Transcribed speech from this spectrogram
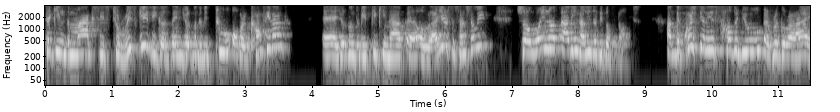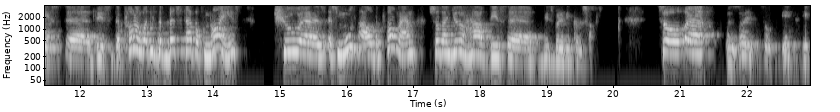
taking the max is too risky because then you're going to be too overconfident. you're going to be picking up outliers essentially. So why not adding a little bit of noise? And the question is, how do you regularize uh, this? The problem, what is the best type of noise to uh, smooth out the problem so that you don't have this, uh, this very big concern? So, uh, sorry, so if, if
